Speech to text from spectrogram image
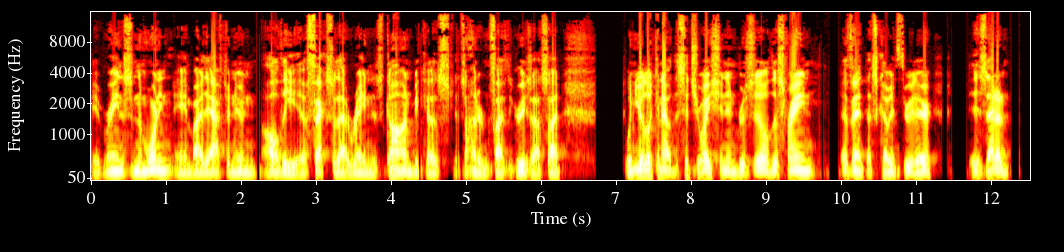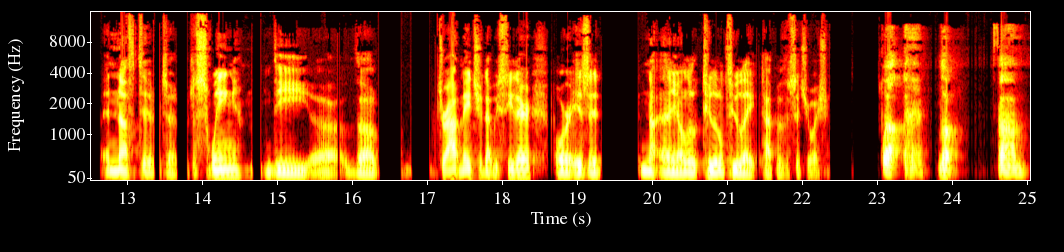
it rains in the morning, and by the afternoon, all the effects of that rain is gone because it's 105 degrees outside. When you're looking at the situation in Brazil, this rain event that's coming through there, is that an, enough to, to, to swing the uh, the drought nature that we see there, or is it not you know a little too little too late type of a situation? Well, look, um,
